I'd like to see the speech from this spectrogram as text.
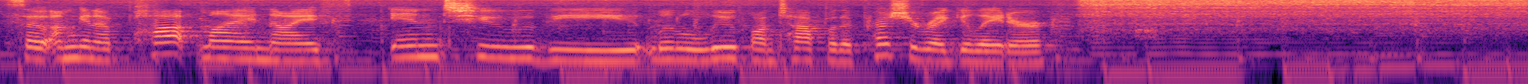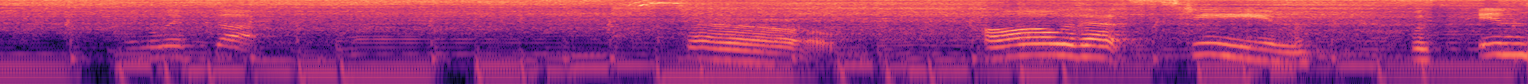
So I'm gonna pop my knife into the little loop on top of the pressure regulator up. So, all of that steam was in,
